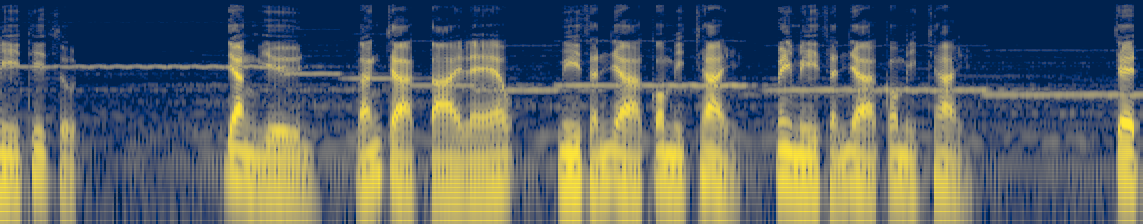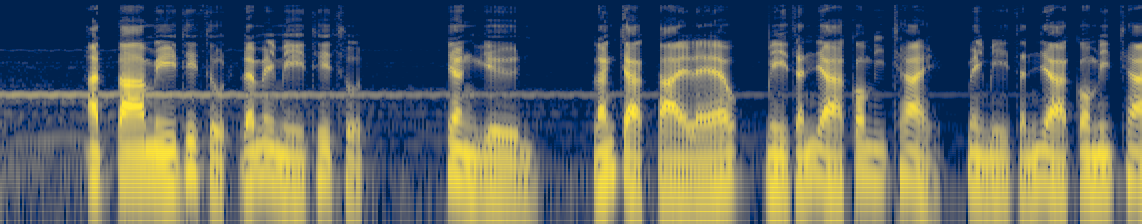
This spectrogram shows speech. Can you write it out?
มีที่สุด ยั่งยืน หลังจากตายแล้ว มีสัญญาก็มิใช่ ไม่มีสัญญาก็มิใช่ 7. อัตตามีที่สุดและไม่มีที่สุด ยั่งยืน หลังจากตายแล้ว มีสัญญาก็มิใช่ ไม่มีสัญญาก็มิใช่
